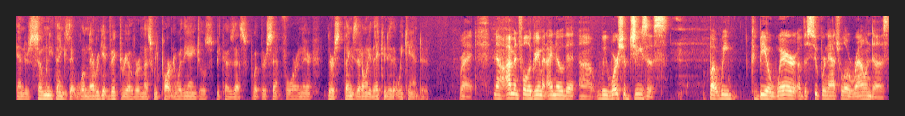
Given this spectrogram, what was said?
And there's so many things that we'll never get victory over unless we partner with the angels, because that's what they're sent for, and there there's things that only they can do that we can't do. Right. Now I'm in full agreement. I know that uh, we worship Jesus, but we could be aware of the supernatural around us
